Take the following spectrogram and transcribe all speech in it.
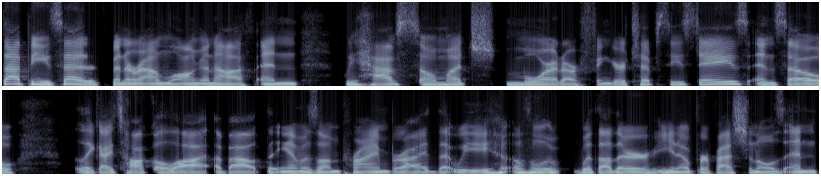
that being said, it's been around long enough, and we have so much more at our fingertips these days. And so like I talk a lot about the Amazon Prime bride that we with other, you know, professionals and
